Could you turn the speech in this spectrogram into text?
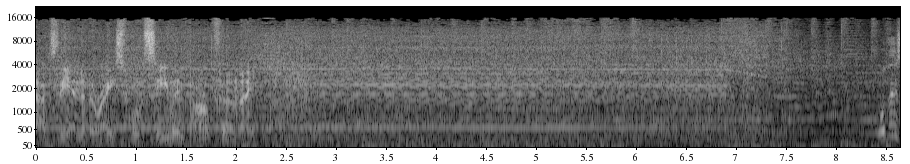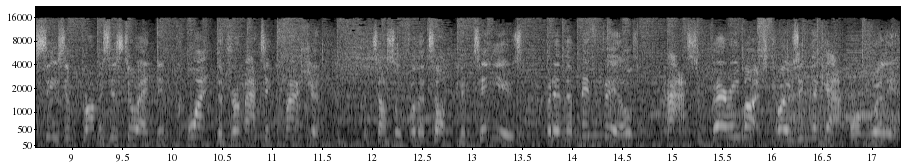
That's the end of the race. We'll see you in Parc Ferme. Well, this season promises to end in quite the dramatic fashion. The tussle for the top continues, but in the midfield, Haas very much closing the gap on Williams.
